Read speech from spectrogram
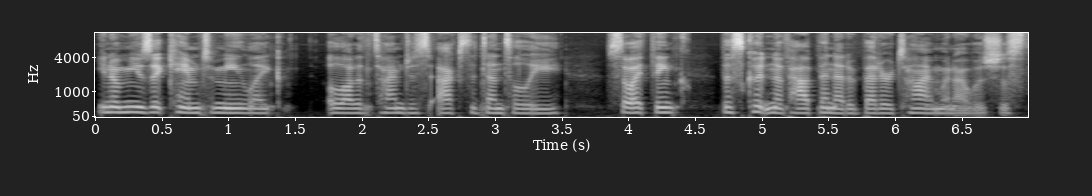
You know, music came to me like a lot of the time just accidentally. So I think this couldn't have happened at a better time when I was just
